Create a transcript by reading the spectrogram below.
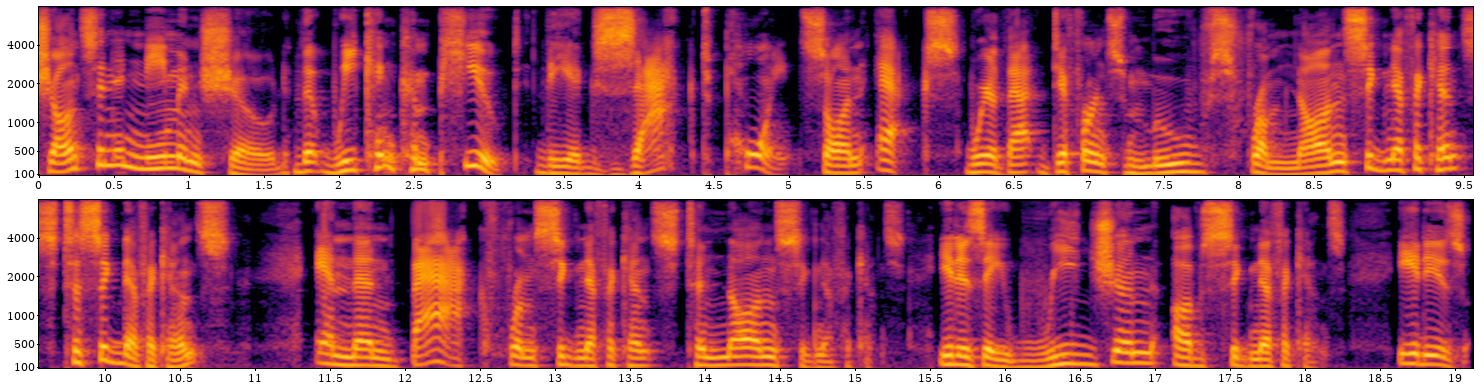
Johnson and Neyman showed that we can compute the exact points on X where that difference moves from non significance to significance and then back from significance to non significance. It is a region of significance. It is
